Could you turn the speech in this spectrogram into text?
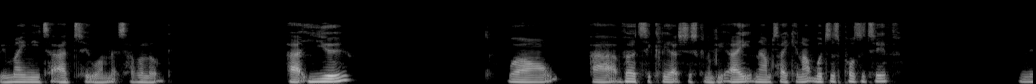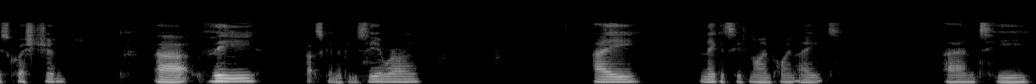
We may need to add two on. Let's have a look. At U, well, Uh, vertically, that's just going to be 8. Now I'm taking upwards as positive in this question. Uh, v, that's going to be 0. A, negative 9.8. And T,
